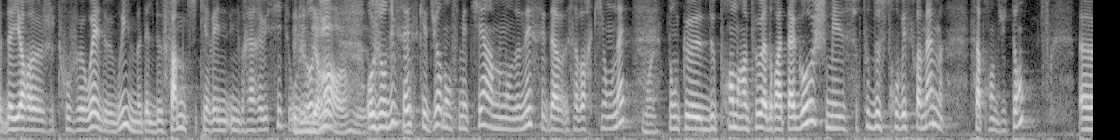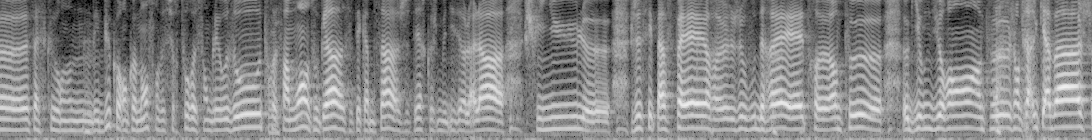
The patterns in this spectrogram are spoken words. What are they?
d'ailleurs, je trouve, ouais, de, oui, un modèle de femme qui, qui avait une, une vraie réussite. Aujourd'hui, hein, mais- vous savez, ce qui est dur dans ce métier, à un moment donné, c'est de savoir qui on est. Ouais. Donc, de prendre un peu à droite, à gauche, mais surtout de se trouver soi-même, ça prend du temps. Euh, parce qu'au début, quand on commence, on veut surtout ressembler aux autres. Mm. Ouais. Enfin, moi, en tout cas, c'était comme ça. Je veux dire que je me disais, oh là là, je suis nulle, euh, je sais pas faire, euh, je voudrais être euh, un peu Guillaume Durand, un peu Jean-Pierre Elkabbach,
